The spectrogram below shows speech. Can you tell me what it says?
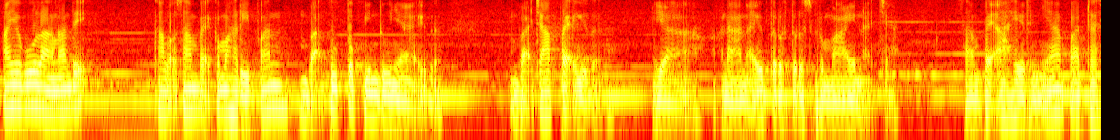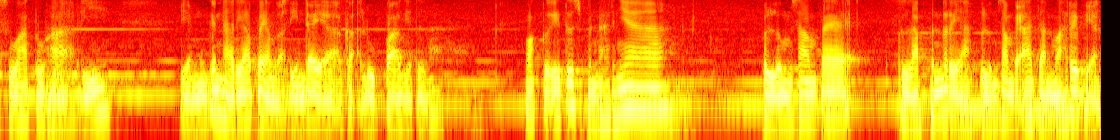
Ayo pulang nanti kalau sampai ke maghriban mbak tutup pintunya gitu. Mbak capek gitu. Ya anak-anak itu terus-terus bermain aja. Sampai akhirnya pada suatu hari ya mungkin hari apa ya Mbak Linda ya agak lupa gitu. Waktu itu sebenarnya belum sampai gelap bener ya belum sampai adzan maghrib ya.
